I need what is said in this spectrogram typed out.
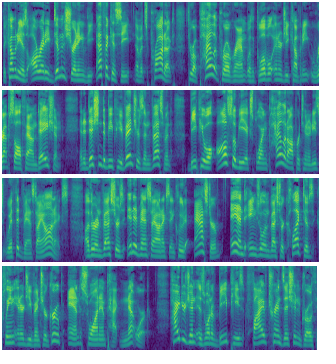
The company is already demonstrating the efficacy of its product through a pilot program with global energy company Repsol Foundation. In addition to BP Ventures investment, BP will also be exploring pilot opportunities with Advanced Ionics. Other investors in Advanced Ionics include Aster and angel investor collectives Clean Energy Venture Group and Swan Impact Network. Hydrogen is one of BP's five transition growth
